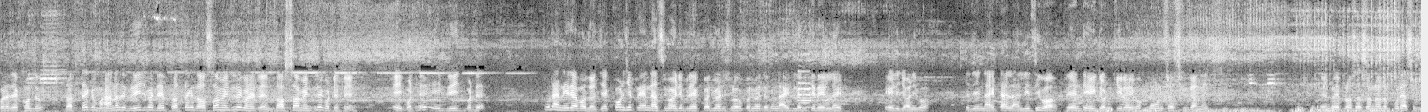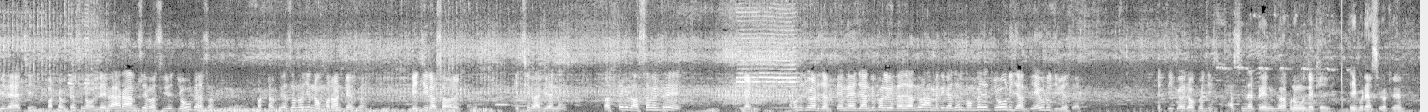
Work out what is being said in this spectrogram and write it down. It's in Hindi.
एपटे देखु प्रत्येक महानदी ब्रिज पटे प्रत्येक दस मिनिटे गोटे ट्रेन दस मिनिटे गोटे ट्रेन ये ब्रिज पटे पूरा निरापद जेकोसी ट्रेन आसो ये ब्रेक कर स्लो कर देख लाइट लगे रेल लाइट ये जल्द जदि नाइटा लाली थी ट्रेन टी अटकी रोसी असुविधा नहीं प्रशासन पूरा सुविधा अच्छी कटक स्टेशन ओल्ल आराम से बस जो आसन कटक स्टेशन हो नंबर वन स्टेसन डीजी शहर କିଛି ଭାବିବାର ନାହିଁ ପ୍ରତ୍ୟେକ ଦଶ ମିନିଟ୍ରେ ଗାଡ଼ି ଆପଣ ଯୁଆଡ଼େ ଯାଆନ୍ତୁ ଚେନ୍ନାଇ ଯାଆନ୍ତୁ କଲିକତା ଯାଆନ୍ତୁ ଆମେରିକା ଯାଆନ୍ତୁ ବମ୍ବେ ଯେଉଁଠି ଯାଆନ୍ତୁ ଏଇଠୁ ଯିବେ ସାର୍ ଏତିକି କହି ରଖୁଛି ଆସନ୍ତା ଟ୍ରେନ୍କୁ ଆପଣଙ୍କୁ ଦେଖେଇବି ଏଇପଟେ ଆସିବ ଟ୍ରେନ୍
